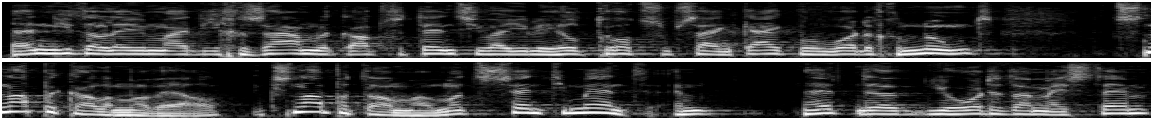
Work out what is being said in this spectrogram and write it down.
En niet alleen maar die gezamenlijke advertentie waar jullie heel trots op zijn. Kijk, we worden genoemd. Snap ik allemaal wel. Ik snap het allemaal, maar het sentiment. En je hoort het aan mijn stem.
